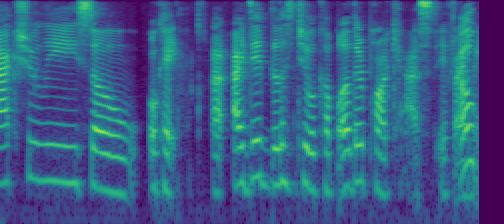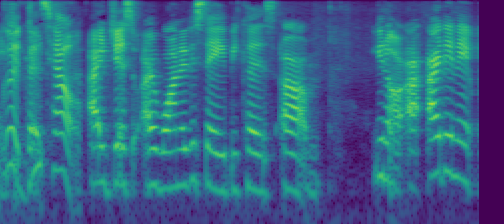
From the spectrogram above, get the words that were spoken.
actually so okay, I, I did listen to a couple other podcasts if I oh, may, good. Do tell. I just I wanted to say because um you know I, I didn't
